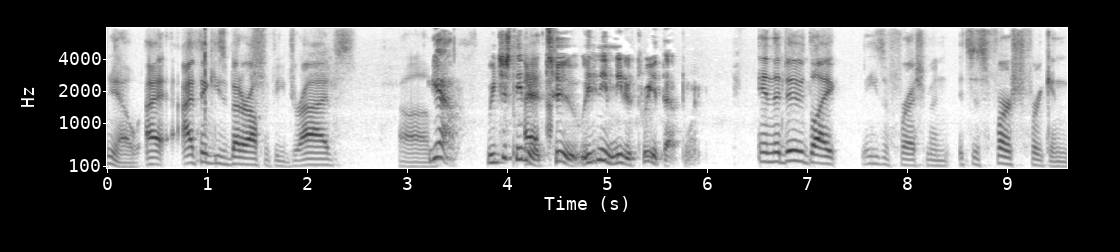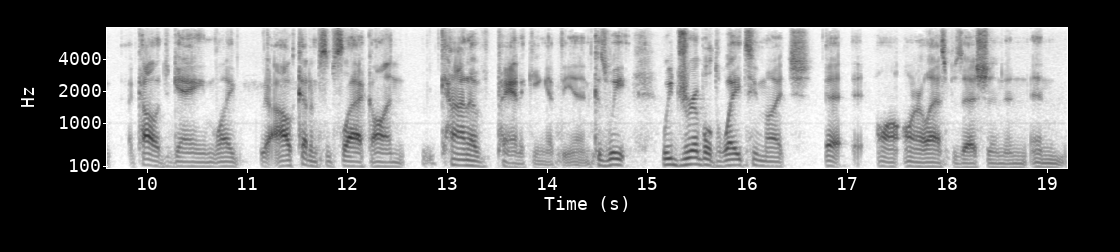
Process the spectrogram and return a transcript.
you know, I I think he's better off if he drives. Um, Yeah, we just needed a two. We didn't even need a three at that point. and the dude like he's a freshman it's his first freaking college game like i'll cut him some slack on kind of panicking at the end because we we dribbled way too much at, at- on, on our last possession and and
